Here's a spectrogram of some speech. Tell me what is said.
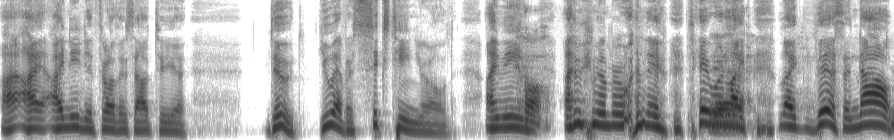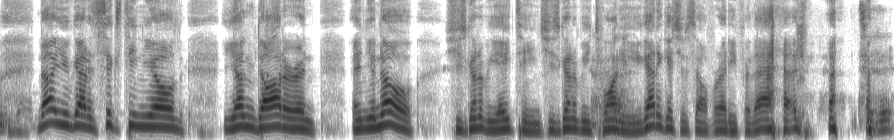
I I, I need to throw this out to you, dude. You have a 16 year old. I mean, oh. I remember when they they were yeah. like like this, and now now you've got a 16 year old young daughter, and and you know she's going to be 18 she's going to be 20 you got to get yourself ready for that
